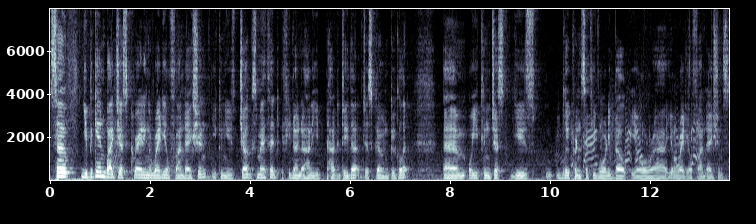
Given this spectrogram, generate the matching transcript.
So you begin by just creating a radial foundation. You can use Jug's method. If you don't know how to how to do that, just go and Google it. Um, or you can just use blueprints if you've already built your uh, your radial foundations.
